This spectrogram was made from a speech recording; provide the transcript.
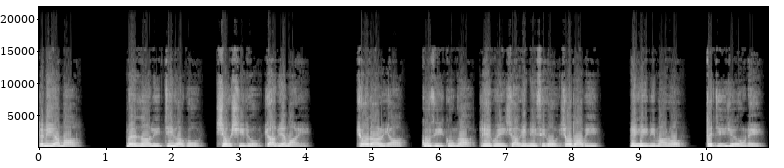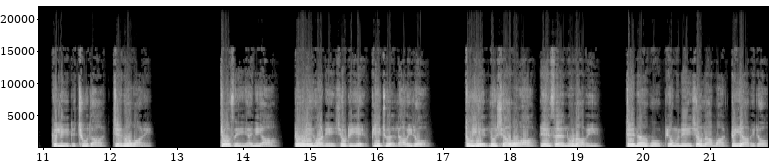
တနေရာမှာမန်စာလေးကြီးရွာကိုရောက်ရှိလို့လာပြန်ပါတယ်။ ကျော်သားတွေဟာကိုစီကုန်းကလေခွင်းရာခင်းနေစီကိုရောက်သွားပြီးနေအိမ်ဒီမှာတော့တက်ကြီးရွုံနဲ့ကလေးတချို့သာကြံတော့ပါတယ်။တောစင်ရိုင်းကြီးဟာတောလေးကနေရုတ်တရက်ပြေးထွက်လာပြီးတော့သူ့ရဲ့လှုပ်ရှားပုံဟာမြန်ဆန်လုံးလာပြီးတဲနာကိုပြုံးကနေရောက်လာမှတွေ့ရပြီးတော့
